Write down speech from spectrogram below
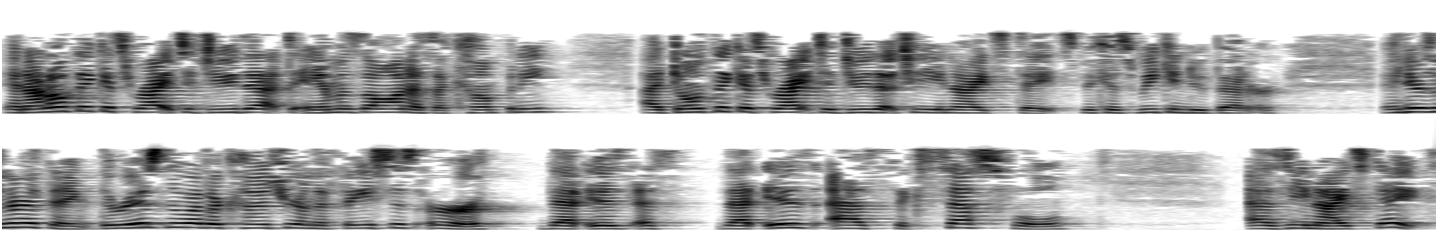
and I don't think it's right to do that to Amazon as a company. I don't think it's right to do that to the United States because we can do better. And here's another thing. There is no other country on the face of this earth that is as, that is as successful as the United States.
